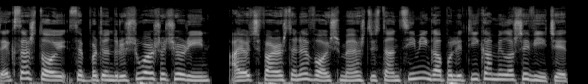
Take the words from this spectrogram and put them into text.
teksa shtoi se për të ndryshuar shoqërinë, ajo çfarë është e nevojshme është distancimi nga politika Millosheviqit.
